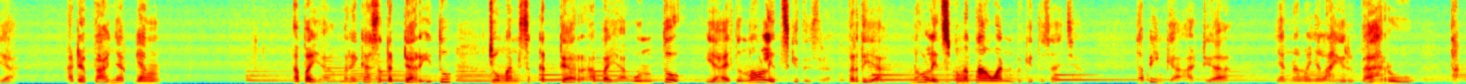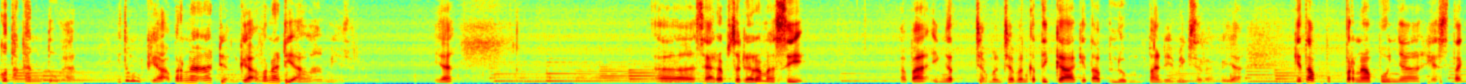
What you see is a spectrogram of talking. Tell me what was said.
Ya ada banyak yang apa ya mereka sekedar itu cuman sekedar apa ya untuk ya itu knowledge gitu saudara. Ngerti ya? Knowledge pengetahuan begitu saja. Tapi nggak ada yang namanya lahir baru takut akan Tuhan. Itu nggak pernah ada nggak pernah dialami ya. Uh, saya harap saudara masih apa ingat zaman-zaman ketika kita belum pandemi saudara ya. Kita pernah punya hashtag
